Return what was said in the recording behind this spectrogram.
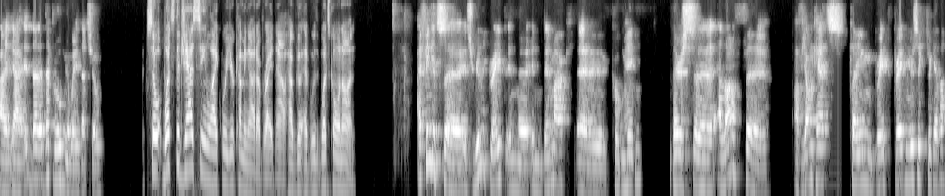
I yeah it, that that blew me away that show. So, what's the jazz scene like where you're coming out of right now? How good? What's going on? I think it's uh, it's really great in uh, in Denmark, uh, Copenhagen. There's uh, a lot of uh, of young cats playing great great music together.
